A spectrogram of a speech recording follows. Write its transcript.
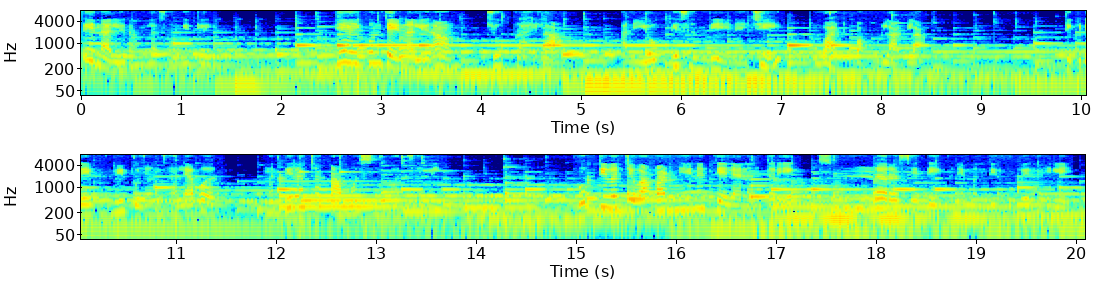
तेनालीरामला सांगितली. हे ऐकून तेनालीराम चूप राहिला आणि योग्य संधी येण्याची वाट पाहू लागला. तिकडे भूमिपूजन झाल्यावर मंदिराच्या कामास सुरुवात झाली. खूप दिवस जीवापाड मेहनत केल्यानंतर एक सुंदर असे देखणे मंदिर उभे राहिले.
